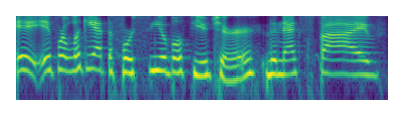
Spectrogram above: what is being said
if we're looking at the foreseeable future, the next five,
